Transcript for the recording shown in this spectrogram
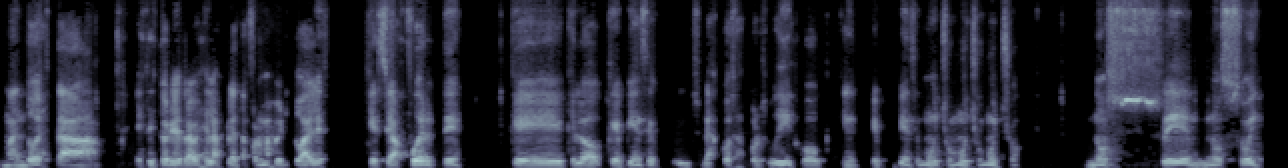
mandó esta, esta historia a través de las plataformas virtuales, que sea fuerte, que, que, lo, que piense las cosas por su hijo, que, que piense mucho, mucho, mucho. No sé, no soy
